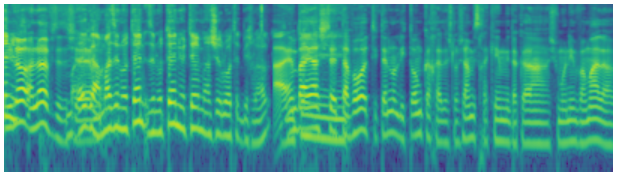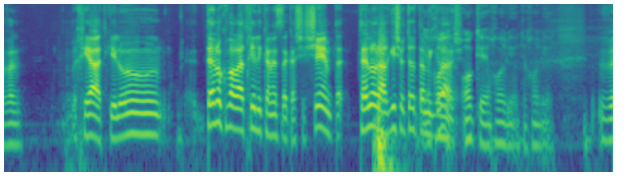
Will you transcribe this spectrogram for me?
אני לא אני לא אוהב את זה. רגע, מה זה נותן? זה נותן יותר מאשר לא לתת בכלל. אה, אין בעיה אה, שתבוא, תיתן לו לטעום ככה איזה שלושה משחקים מדקה 80 ומעלה, אבל בחייאת, כאילו, תן לו כבר להתחיל להיכנס דקה 60, ת- תן לו להרגיש יותר את המגרש. אוקיי, יכול להיות, יכול להיות. ו...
